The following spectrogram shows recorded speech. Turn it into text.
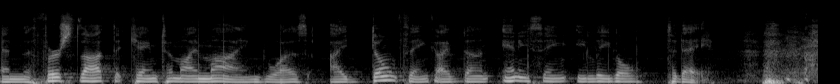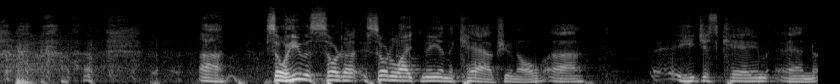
And the first thought that came to my mind was, I don't think I've done anything illegal today. uh, so he was sort of sort of like me and the calves, you know. Uh, he just came and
